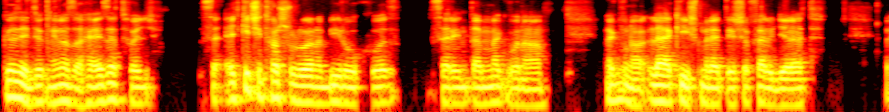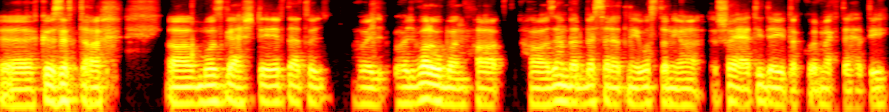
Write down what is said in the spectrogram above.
közjegyzőknél az a helyzet, hogy egy kicsit hasonlóan a bírókhoz szerintem megvan a, megvan a lelkiismeret és a felügyelet között a, a mozgástér, tehát hogy, hogy, hogy valóban, ha, ha az ember beszeretné osztani a saját idejét, akkor megteheti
